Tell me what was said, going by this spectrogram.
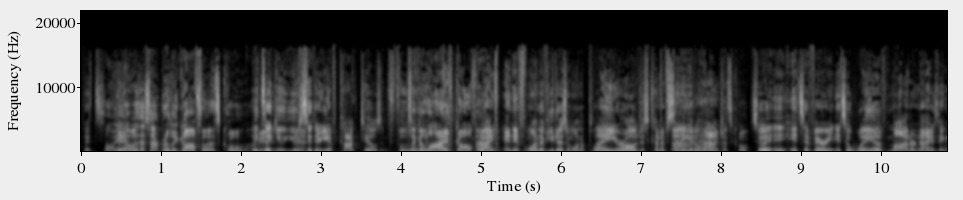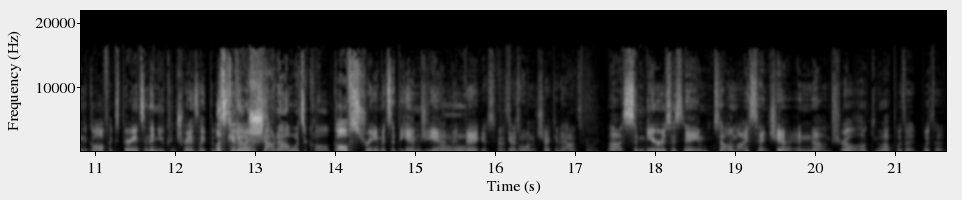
that's Oh that- yeah, well that's not really golf though. That's cool. I it's mean, like you you yeah. sit there, you have cocktails and food. It's like a live golf app. Right, and if one of you doesn't want to play, you're all just kind of sitting Ah, in a yeah, lounge. that's cool. So it, it's a very it's a way of modernizing the golf experience, and then you can translate those. Let's give it a shout out. What's it called? Golf Stream. It's at the MGM in Vegas. If you guys cool. want to check it out, That's really cool. Uh, Samir is his name. Tell him I sent you, and uh, I'm sure he'll hook you up with a with a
